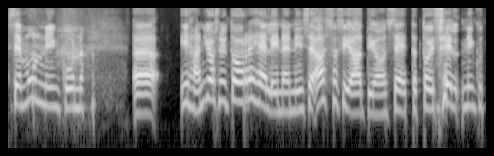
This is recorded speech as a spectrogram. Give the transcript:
se mun niin kuin, äh, ihan jos nyt on rehellinen, niin se assosiaatio on se, että toi se, niin kuin,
